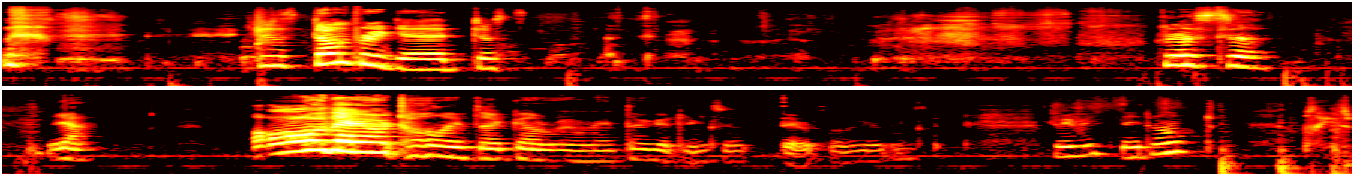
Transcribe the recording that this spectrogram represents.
just don't forget, just, just, uh, yeah. Oh, they are totally gonna ruin it. They're jinx it. They're totally gonna. Maybe they don't. Please,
